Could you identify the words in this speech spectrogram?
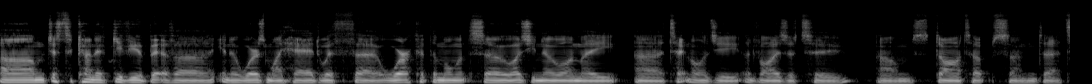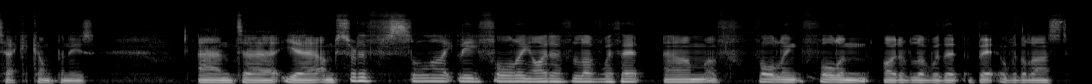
Um, just to kind of give you a bit of a, you know, where's my head with uh, work at the moment. So, as you know, I'm a uh, technology advisor to um, startups and uh, tech companies. And uh, yeah, I'm sort of slightly falling out of love with it. Um, I've falling fallen out of love with it a bit over the last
